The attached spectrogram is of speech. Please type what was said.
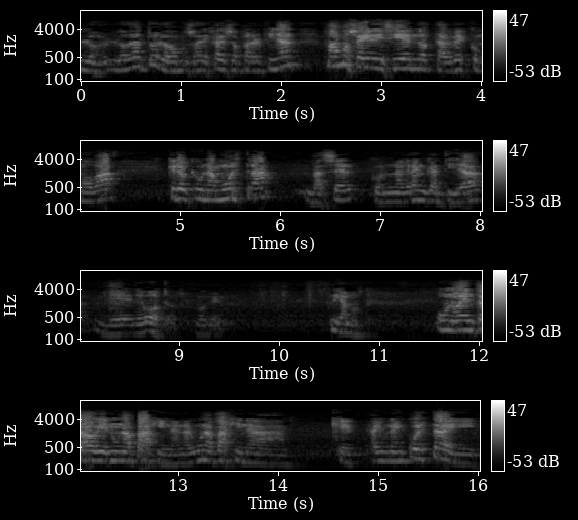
los- los datos, lo vamos a dejar eso para el final. Vamos a ir diciendo tal vez cómo va. Creo que una muestra va a ser con una gran cantidad de votos. Porque, digamos, uno entra hoy en una página, en alguna página que hay una encuesta y,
